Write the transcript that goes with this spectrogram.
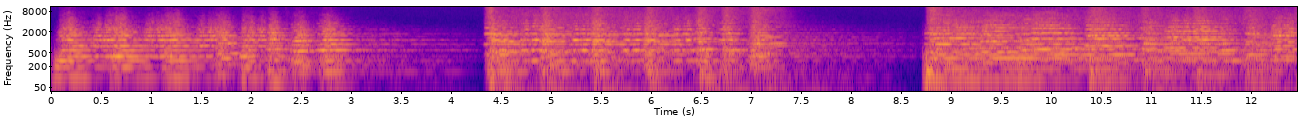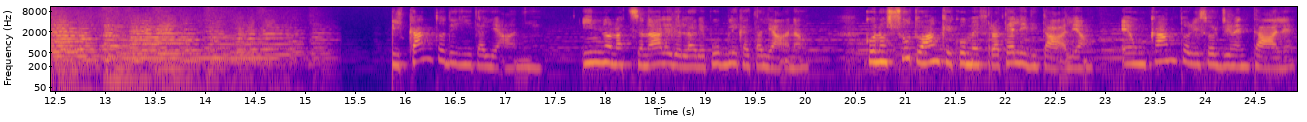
Il canto degli italiani, inno nazionale della Repubblica Italiana, conosciuto anche come Fratelli d'Italia, è un canto risorgimentale,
